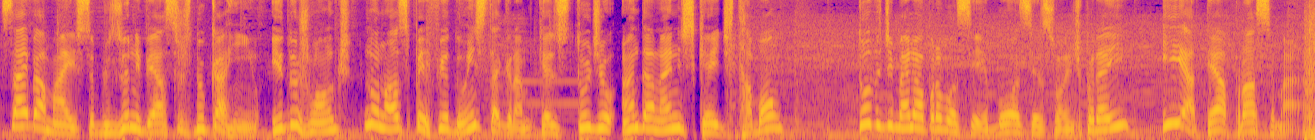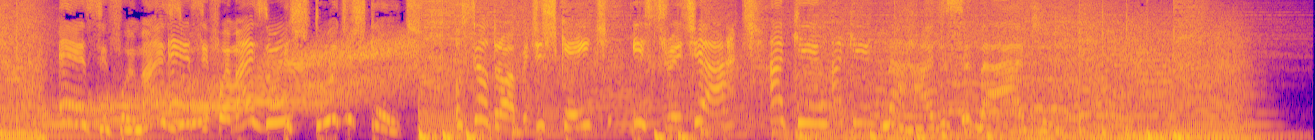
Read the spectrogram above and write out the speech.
Saiba mais sobre os universos do carrinho e dos longs no nosso perfil do Instagram, que é Studio Underline Skate, tá bom? Tudo de melhor para você, boas sessões por aí e até a próxima! Esse foi mais um. Esse foi mais um Estúdio Skate. O seu drop de skate e street art. Aqui, aqui, na Rádio Cidade.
